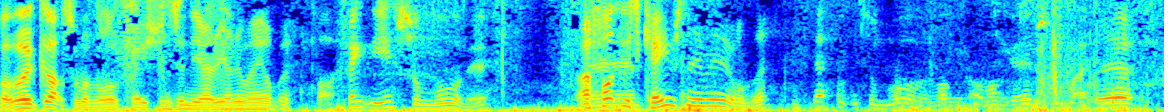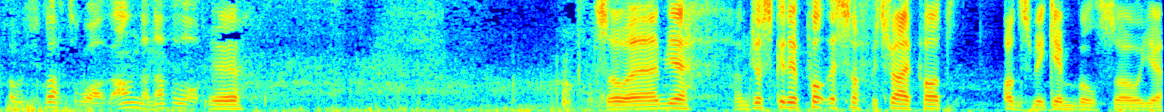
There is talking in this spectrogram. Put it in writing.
But we've got some other locations in the area anyway, haven't we? But I think there is some more there. I thought there was Um, caves near here, weren't there? There's definitely some more along, along here somewhere. Yeah. So we just have to walk round and have a look. Yeah. So um, yeah, I'm just going to put this off my tripod onto my gimbal. So yeah,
